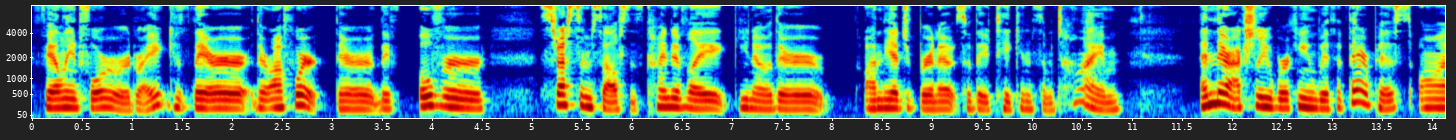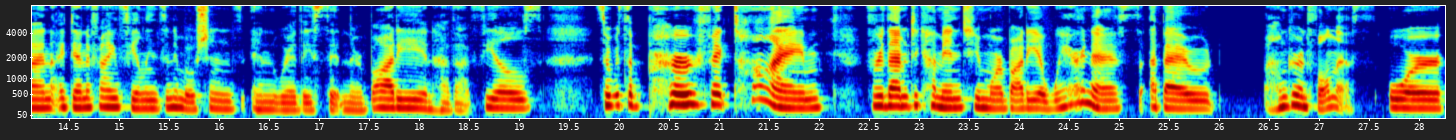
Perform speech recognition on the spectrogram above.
failing forward, right? Because they're they're off work. They're they've over stressed themselves. It's kind of like, you know, they're on the edge of burnout, so they've taken some time and they're actually working with a therapist on identifying feelings and emotions and where they sit in their body and how that feels. So it's a perfect time for them to come into more body awareness about hunger and fullness or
